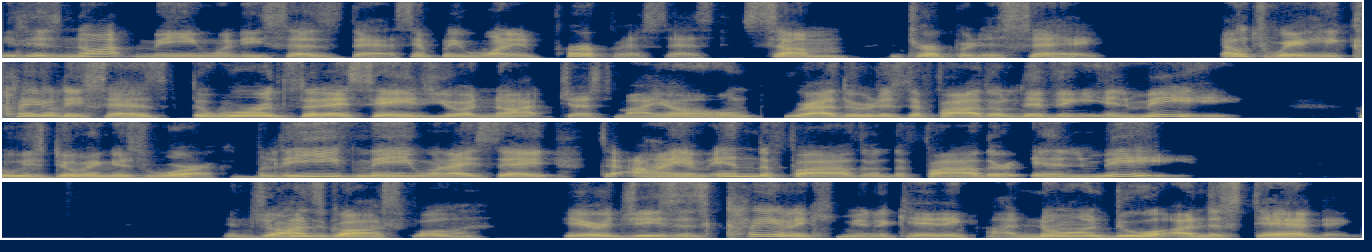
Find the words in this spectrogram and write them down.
He does not mean when he says that simply one in purpose, as some interpreters say. Elsewhere, he clearly says, The words that I say to you are not just my own, rather, it is the Father living in me who is doing his work. Believe me when I say that I am in the Father and the Father in me. In John's Gospel, here Jesus clearly communicating a non dual understanding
